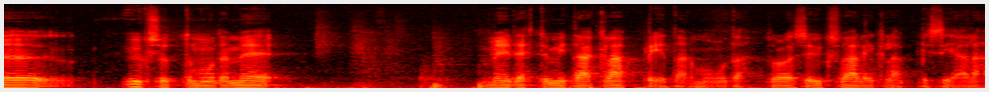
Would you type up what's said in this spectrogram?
Ö, yksi juttu muuten, me, me ei tehty mitään kläppiä tai muuta. Tuolla oli se yksi välikläppi siellä.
